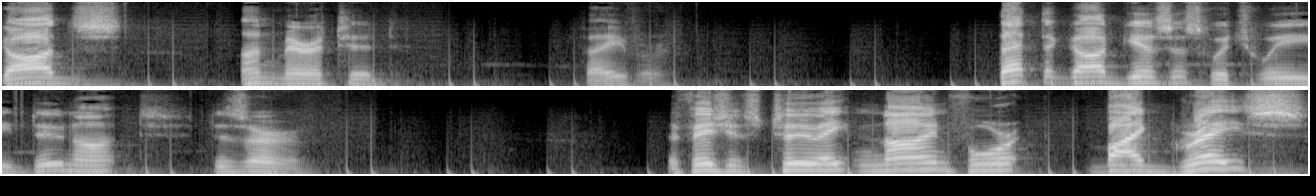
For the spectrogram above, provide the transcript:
God's unmerited favor. That that God gives us which we do not deserve. Ephesians 2 8 and 9 For by grace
